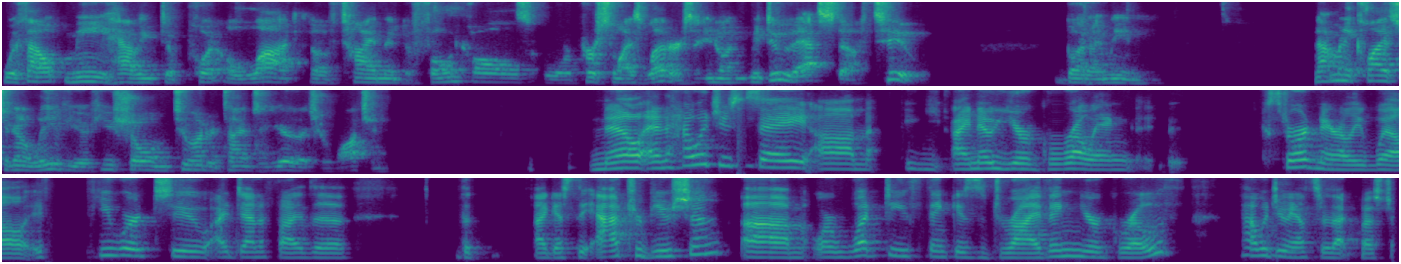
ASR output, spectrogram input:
without me having to put a lot of time into phone calls or personalized letters. You know, and we do that stuff too. But I mean, not many clients are going to leave you if you show them 200 times a year that you're watching. No. And how would you say, um, I know you're growing extraordinarily well. If, if you were to identify the, the, I guess the attribution, um, or what do you think is driving your growth? How would you answer that question?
